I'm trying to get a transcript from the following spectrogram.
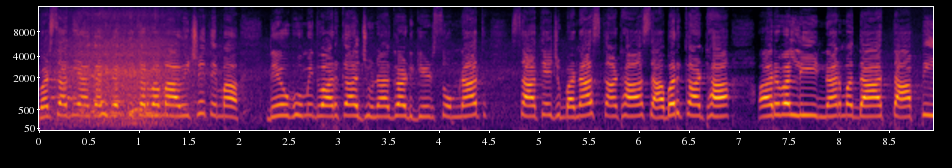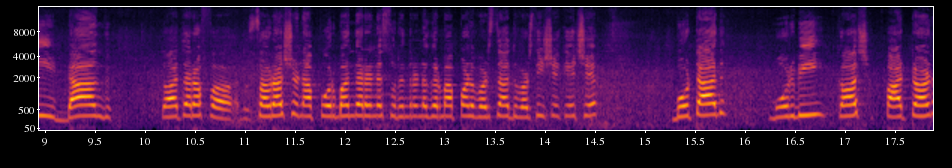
વરસાદની આગાહી વ્યક્ત કરવામાં આવી છે. તેમાં દેવભૂમિ દ્વારકા, જુનાગઢ, ગીર સોમનાથ, સાથે જ બનાસકાંઠા, સાબરકાંઠા, અરવલ્લી, નર્મદા, તાપી, ડાંગ, તો આ તરફ સૌરાષ્ટ્રના પોરબંદર અને સુરેન્દ્રનગરમાં પણ વરસાદ વરસી શકે છે. બોટાદ મોરબી, કચ્છ, પાટણ,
